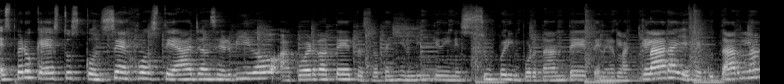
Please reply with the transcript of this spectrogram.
espero que estos consejos te hayan servido. Acuérdate, tu estrategia en LinkedIn es súper importante tenerla clara y ejecutarla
